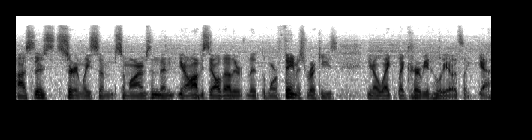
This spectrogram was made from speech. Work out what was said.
Uh, so there's certainly some some arms, and then you know obviously all the other the, the more famous rookies, you know like like Kirby and Julio. It's like yeah,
